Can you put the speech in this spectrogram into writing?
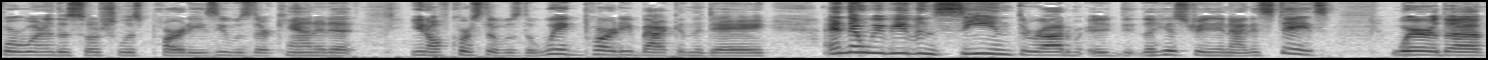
for one of the socialist parties. He was their candidate. You know, of course, there was the Whig Party back in the day. And then we've even seen throughout uh, the history of the United States where the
